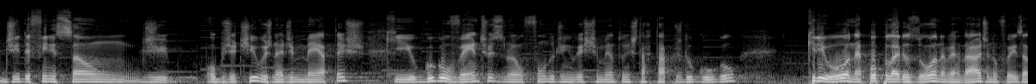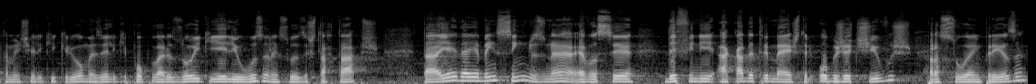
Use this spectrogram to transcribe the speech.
de definição de objetivos, né, de metas, que o Google Ventures, né, o fundo de investimento em startups do Google, criou, né, popularizou, na verdade, não foi exatamente ele que criou, mas ele que popularizou e que ele usa nas suas startups. Tá? E a ideia é bem simples, né? É você definir a cada trimestre objetivos para sua empresa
